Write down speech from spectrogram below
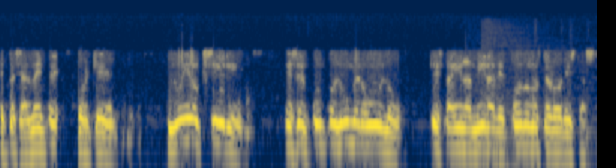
especialmente porque New York City es el punto número uno que está en la mira de todos los terroristas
